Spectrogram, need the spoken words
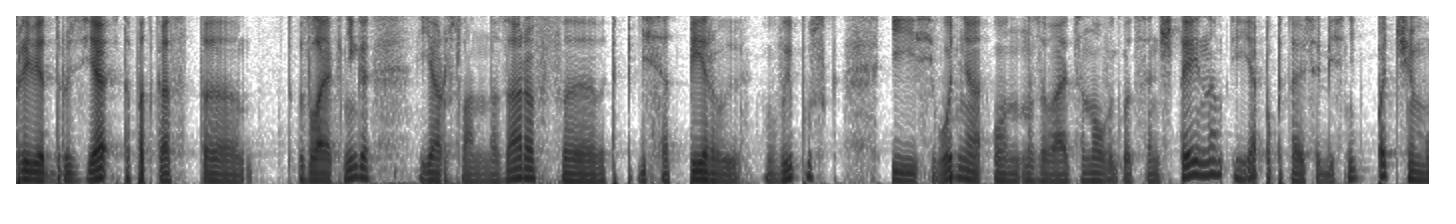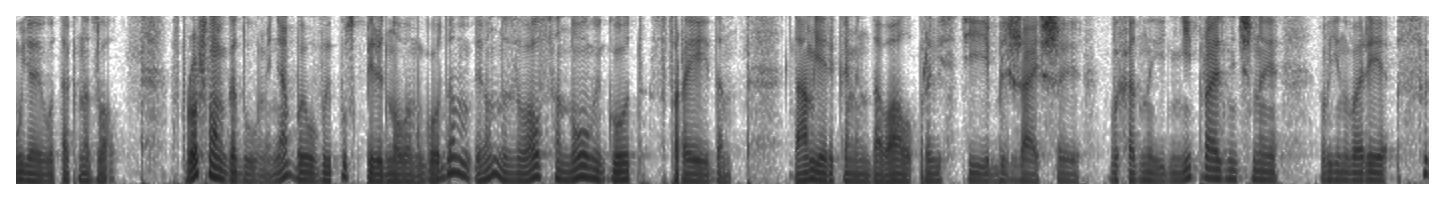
Привет, друзья! Это подкаст э, «Злая книга». Я Руслан Назаров. Э, это 51 выпуск. И сегодня он называется «Новый год с Эйнштейном», и я попытаюсь объяснить, почему я его так назвал. В прошлом году у меня был выпуск перед Новым годом, и он назывался «Новый год с Фрейдом». Там я рекомендовал провести ближайшие выходные дни праздничные – в январе с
